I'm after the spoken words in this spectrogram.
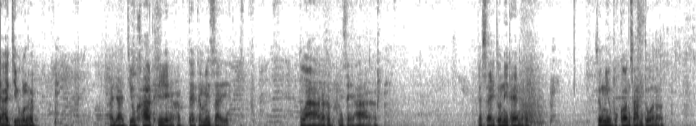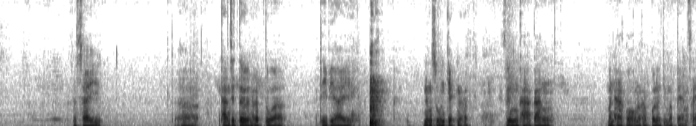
ยายจิ๋วนะครับ ขยายจิ๋วคาร์ดเอนะครับ แต่จะไม่ใส่ตัว R นะครับ ไม่ใส่ R นะครับ จะใส่ตัวนี้แทนนะครับ ซึ่งมีอุปกรณ์ 3 ตัวนะครับ จะใส่ทรานซิสเตอร์นะครับตัว TPI 107 นะครับ ซึ่งขากลางมันหักออกนะครับ ก็เลยจะมาแปลงใส่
